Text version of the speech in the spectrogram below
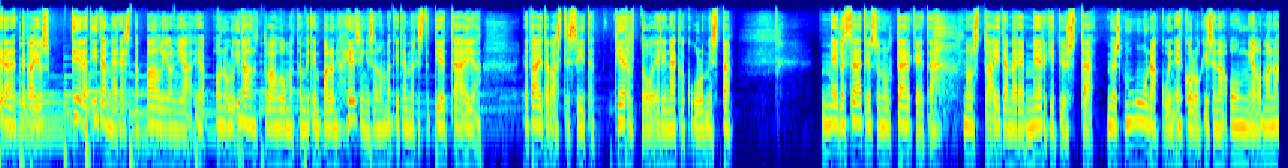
Tiedän, että kai jos tiedät Itämerestä paljon ja, ja on ollut ilahduttavaa huomata, miten paljon Helsingin Sanomat Itämerestä tietää ja, ja taitavasti siitä kertoo eri näkökulmista. Meillä säätiössä on ollut tärkeää nostaa Itämeren merkitystä myös muuna kuin ekologisena ongelmana.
